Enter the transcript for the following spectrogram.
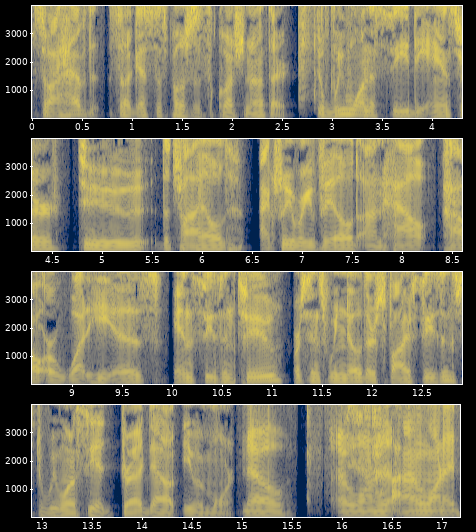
so I have the, so I guess this poses the question out there. Do we want to see the answer to the child actually revealed on how how or what he is in season 2 or since we know there's 5 seasons do we want to see it dragged out even more? No, I wanted, I wanted,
